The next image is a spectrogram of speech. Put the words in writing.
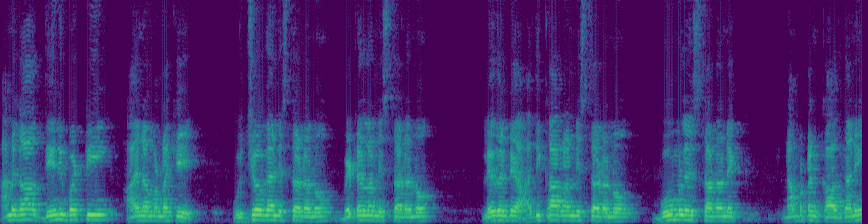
అనగా దేని బట్టి ఆయన మనకి ఉద్యోగాన్ని ఇస్తాడనో బిడ్డలను ఇస్తాడనో లేదంటే అధికారాన్ని ఇస్తాడనో భూములు ఇస్తాడనే నమ్మటం కాదు కానీ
